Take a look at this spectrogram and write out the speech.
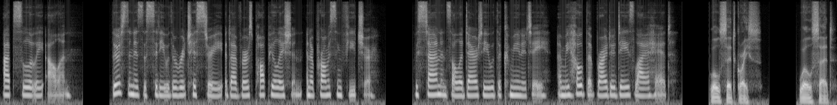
Absolutely, Alan. Lewiston is a city with a rich history, a diverse population, and a promising future. We stand in solidarity with the community, and we hope that brighter days lie ahead. Well said, Grace. Well said.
